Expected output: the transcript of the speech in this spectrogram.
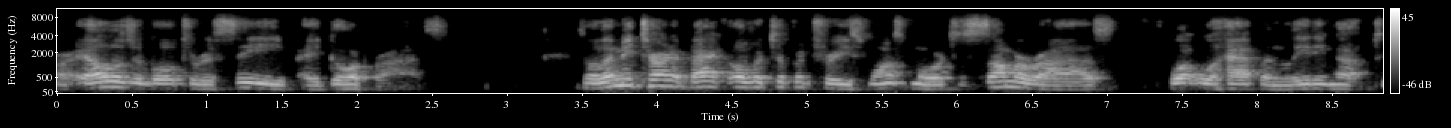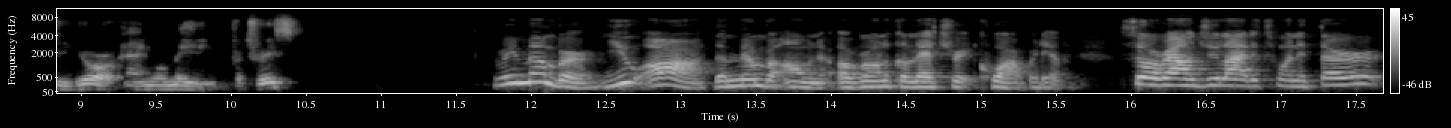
are eligible to receive a door prize. So let me turn it back over to Patrice once more to summarize what will happen leading up to your annual meeting. Patrice? Remember, you are the member owner of Roanoke Electric Cooperative. So around July the 23rd,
